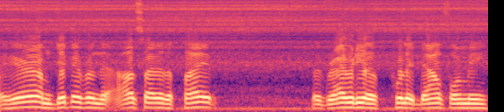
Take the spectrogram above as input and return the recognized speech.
Right here, I'm dipping from the outside of the pipe. The gravity will pull it down for me.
